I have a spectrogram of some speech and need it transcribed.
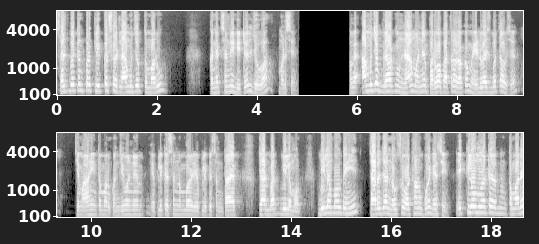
સર્ચ બટન પર ક્લિક કરશો એટલે આ મુજબ તમારું કનેક્શનની ડિટેલ જોવા મળશે. હવે આ મુજબ ગ્રાહકનું નામ અને ભરવાપાત્ર રકમ એડવાઇસ બતાવશે, જેમાં અહીં તમારું consumer name application number application type ત્યારબાદ બિલ અમાઉન્ટ બિલ અમાઉન્ટ અહીં ચાર હજાર નવસો અઠ્ઠાણું પોઈન્ટ એસી એક કિલો માટે તમારે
